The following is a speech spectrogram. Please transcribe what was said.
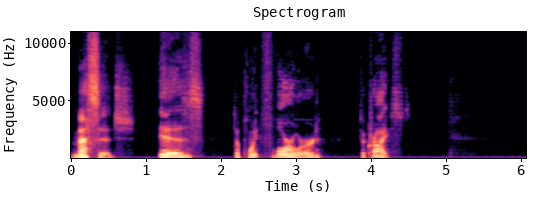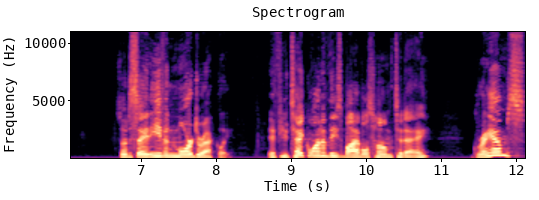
message is to point forward to Christ. So, to say it even more directly, if you take one of these Bibles home today, Graham's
